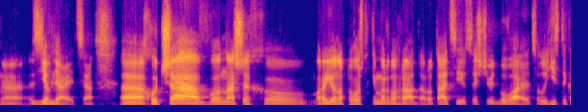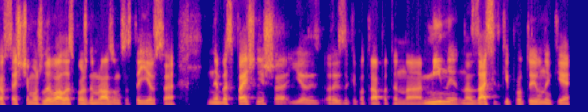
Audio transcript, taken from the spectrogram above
е, з'являється. Е, Хоча в наших районах того ж таки Мирнограда ротації все ще відбуваються. Логістика все ще можлива, але з кожним разом це стає все небезпечніше. Є ризики потрапити на міни, на засідки противники.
